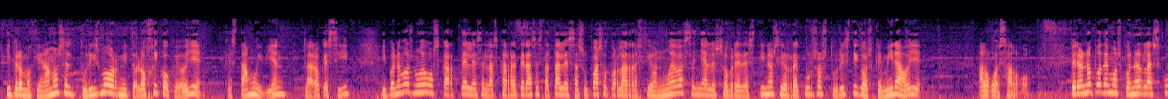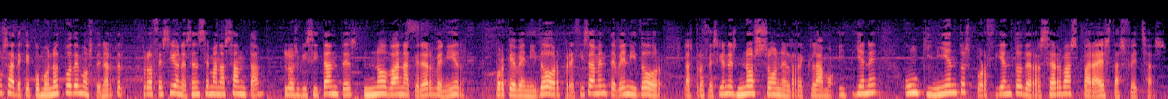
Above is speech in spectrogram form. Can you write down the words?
Y promocionamos el turismo ornitológico, que oye, que está muy bien, claro que sí. Y ponemos nuevos carteles en las carreteras estatales a su paso por la región, nuevas señales sobre destinos y recursos turísticos que mira, oye, algo es algo. Pero no podemos poner la excusa de que como no podemos tener te- procesiones en Semana Santa, los visitantes no van a querer venir. Porque Benidorm, precisamente Benidorm, las procesiones no son el reclamo y tiene un 500% de reservas para estas fechas.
